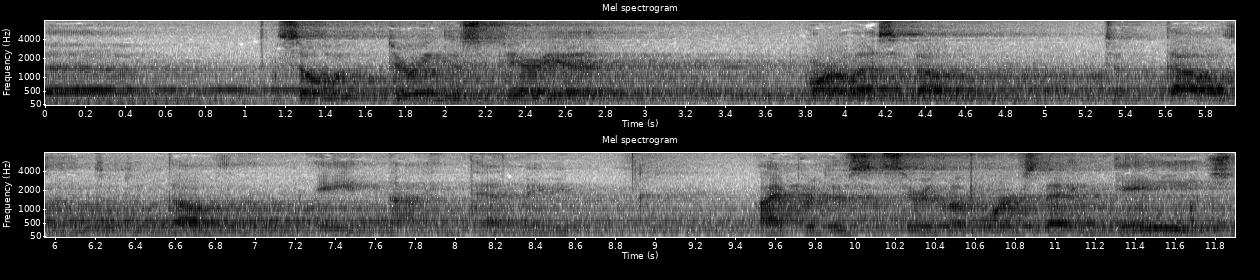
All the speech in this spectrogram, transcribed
uh, so during this period, more or less about 2000 to 2008, 9, 10 maybe, I produced a series of works that engaged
